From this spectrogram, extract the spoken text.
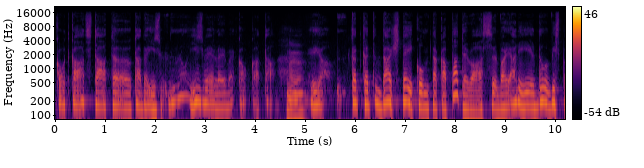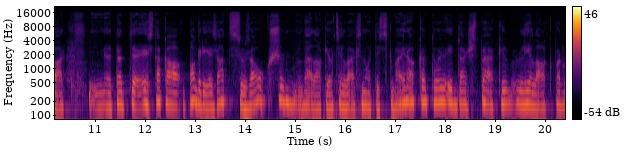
kaut kā atstāta tāda iz, nu, izvēlē vai kaut kā tā. Nu, jā. Jā. Tad, kad daži teikumi padevās, vai arī nu, vispār, tad es pagriezu acis uz augšu. Vēlāk jau cilvēks notic, ka vairāk ka to ir daži spēki lielāki par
